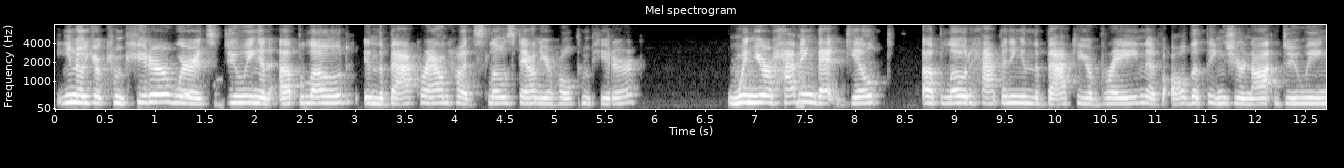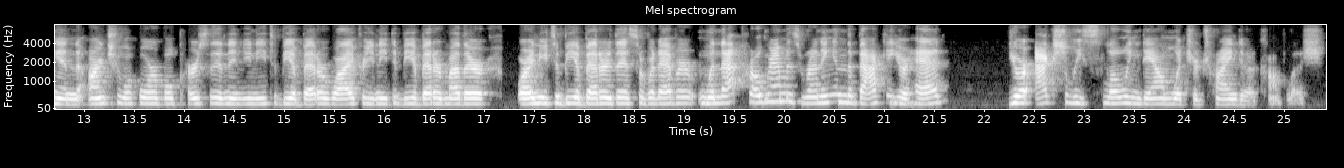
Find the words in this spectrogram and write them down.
you know your computer where it's doing an upload in the background how it slows down your whole computer when you're having that guilt upload happening in the back of your brain of all the things you're not doing and aren't you a horrible person and you need to be a better wife or you need to be a better mother or I need to be a better this or whatever. When that program is running in the back of your head, you're actually slowing down what you're trying to accomplish.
